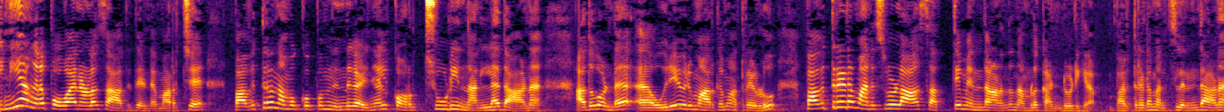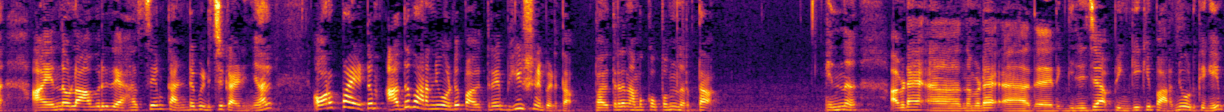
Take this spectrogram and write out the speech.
ഇനി അങ്ങനെ പോകാനുള്ള സാധ്യതയുണ്ട്. മറിച്ച് പവിത്ര നമുക്കൊപ്പം നിന്ന് കഴിഞ്ഞാൽ കുറച്ചുകൂടി നല്ലതാണ്. അതുകൊണ്ട് ഒരേ ഒരു മാർഗം മാത്രമേ ഉള്ളൂ. പവിത്രയുടെ മനസ്സിലുള്ള ആ സത്യം എന്താണെന്ന് നമ്മൾ കണ്ടുപിടിക്കണം. പവിത്രയുടെ മനസ്സിൽ എന്താണ് എന്നുള്ള ആ ഒരു രഹസ്യം കണ്ടുപിടിച്ച് കഴിഞ്ഞാൽ ഉറപ്പായിട്ടും അത് പറഞ്ഞുകൊണ്ട് പവിത്രയെ ഭീഷണിപ്പെടുത്താം. പവിത്രയെ നമുക്കൊപ്പം നിർത്താം. എന്ന് അവിടെ നമ്മുടെ അതായത് ഗിരിജ പിങ്കിക്ക് പറഞ്ഞു കൊടുക്കുകയും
